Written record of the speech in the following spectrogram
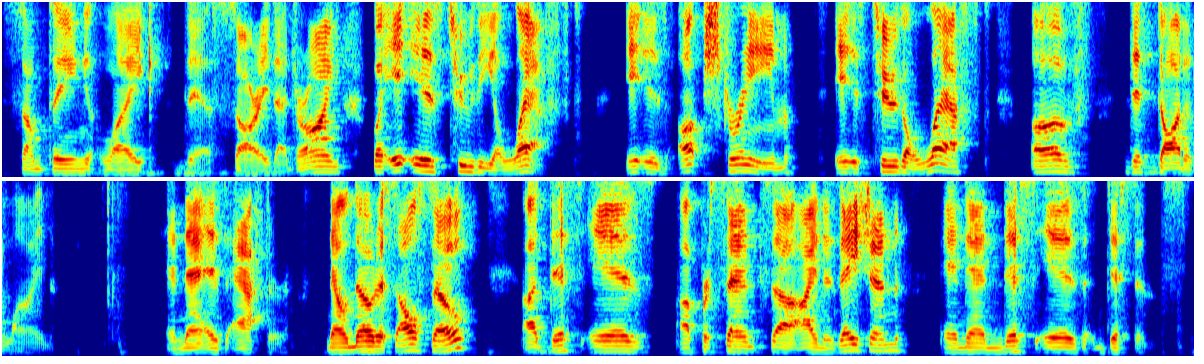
something like this. Sorry, that drawing, but it is to the left. It is upstream. It is to the left of this dotted line and that is after. Now, notice also uh, this is a percent uh, ionization, and then this is distance.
